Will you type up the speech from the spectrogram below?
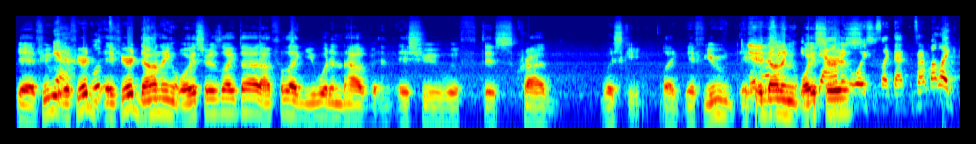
Yeah, if you Yeah, if you're if you're downing oysters like that, I feel like you wouldn't have an issue with this crab whiskey. Like if you if you're downing oysters, oysters like that because I'm not like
